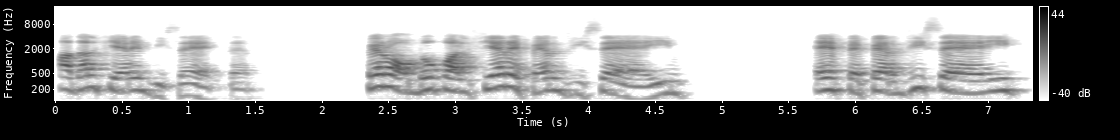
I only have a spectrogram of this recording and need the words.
ad alfiere B7. Però dopo alfiere per G6, F per G6,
